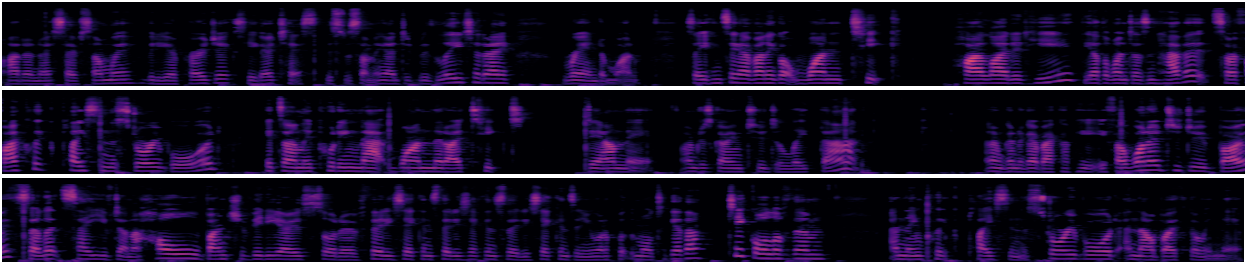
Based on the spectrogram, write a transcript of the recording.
I don't know, save somewhere, video projects. Here you go, test. This was something I did with Lee today, random one. So you can see I've only got one tick highlighted here. The other one doesn't have it. So if I click place in the storyboard, it's only putting that one that I ticked down there. I'm just going to delete that and I'm going to go back up here. If I wanted to do both, so let's say you've done a whole bunch of videos, sort of 30 seconds, 30 seconds, 30 seconds, and you want to put them all together, tick all of them, and then click place in the storyboard, and they'll both go in there.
